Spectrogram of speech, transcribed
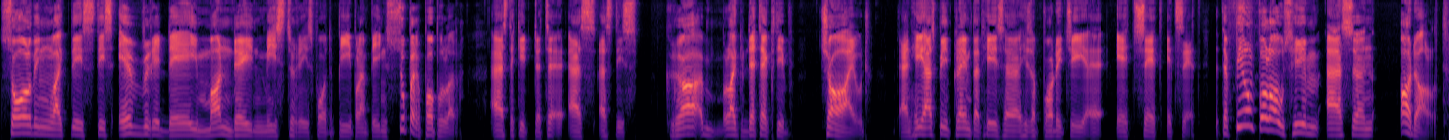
solving like this this everyday mundane mysteries for the people and being super popular as the kid dete- as as this like detective child and he has been claimed that he's a he's a prodigy uh, etc etc the film follows him as an adult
